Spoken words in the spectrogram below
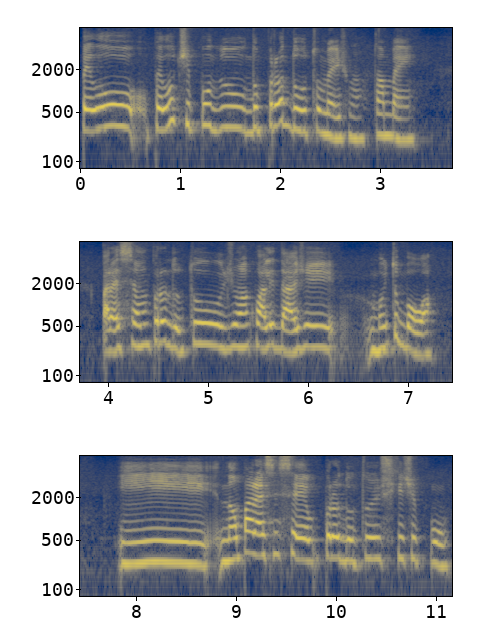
Pelo, pelo tipo do, do produto mesmo também. Parece ser um produto de uma qualidade muito boa. E não parecem ser produtos que, tipo,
